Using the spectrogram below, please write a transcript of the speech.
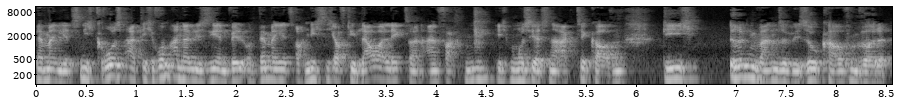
Wenn man jetzt nicht großartig rumanalysieren will und wenn man jetzt auch nicht sich auf die Lauer legt, sondern einfach, hm, ich muss jetzt eine Aktie kaufen, die ich irgendwann sowieso kaufen würde.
